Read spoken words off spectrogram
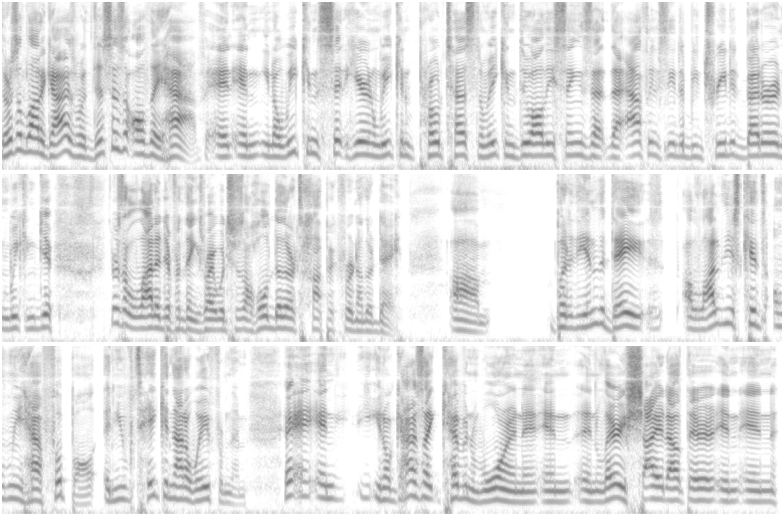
there's a lot of guys where this is all they have. And and you know, we can sit here and we can protest and we can do all these things that the athletes need to be treated better and we can give there's a lot of different things, right? Which is a whole other topic for another day. Um, but at the end of the day, a lot of these kids only have football, and you've taken that away from them. And, and you know, guys like Kevin Warren and, and, and Larry Shyatt out there in in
